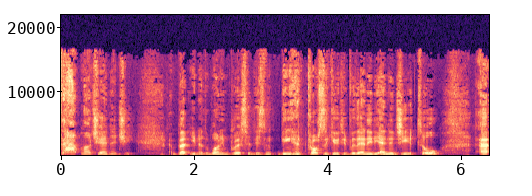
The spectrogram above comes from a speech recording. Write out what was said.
that much energy. But, you know, the one in Britain isn't being prosecuted with any energy at all. Uh,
